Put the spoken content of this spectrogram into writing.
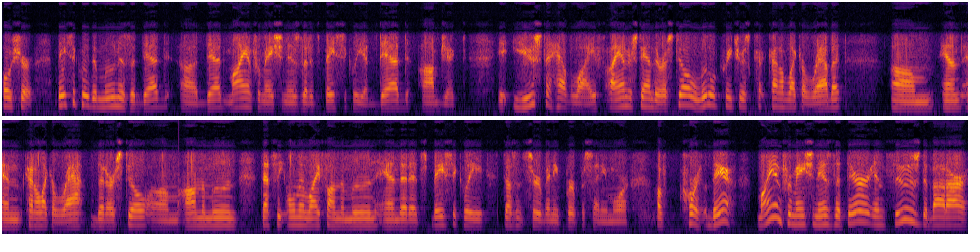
Oh, sure. Basically, the moon is a dead, uh, dead. My information is that it's basically a dead object. It used to have life. I understand there are still little creatures, k- kind of like a rabbit, um, and and kind of like a rat, that are still um, on the moon. That's the only life on the moon, and that it's basically doesn't serve any purpose anymore. Of course, there. My information is that they're enthused about our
